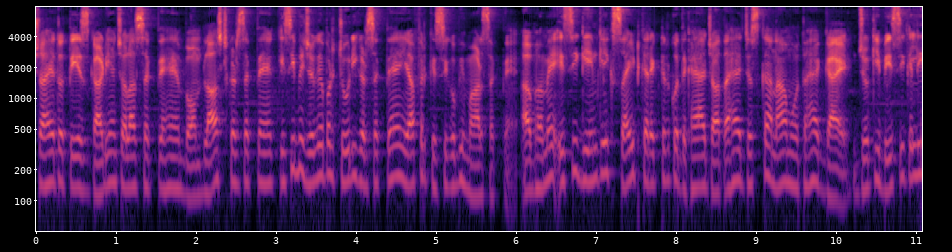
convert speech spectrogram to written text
चाहे तो तेज गाड़ियाँ चला सकते हैं बॉम्ब ब्लास्ट कर सकते हैं, किसी भी जगह पर चोरी कर सकते हैं, या फिर किसी को भी मार सकते हैं। अब हमें इसी गेम के एक साइड कैरेक्टर को दिखाया जाता है, जिसका नाम होता है गाय जो कि बेसिकली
